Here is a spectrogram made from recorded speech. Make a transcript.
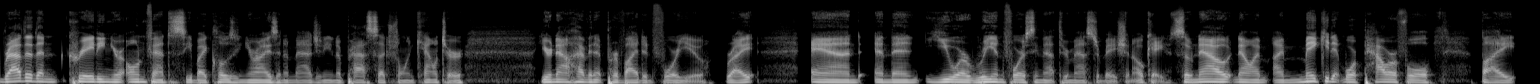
rather than creating your own fantasy by closing your eyes and imagining a past sexual encounter you're now having it provided for you right? And and then you are reinforcing that through masturbation. Okay so now now i'm i'm making it more powerful by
